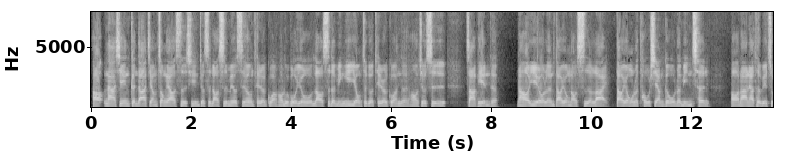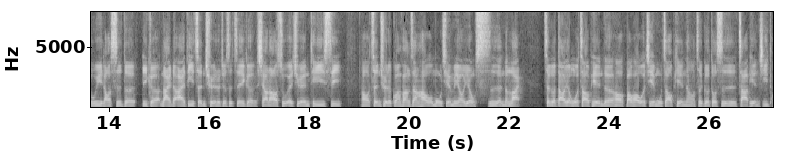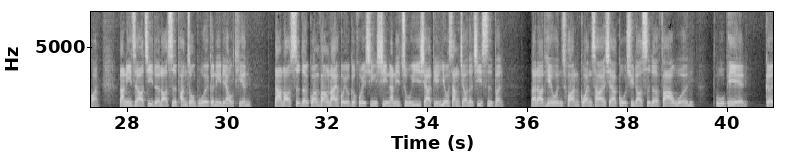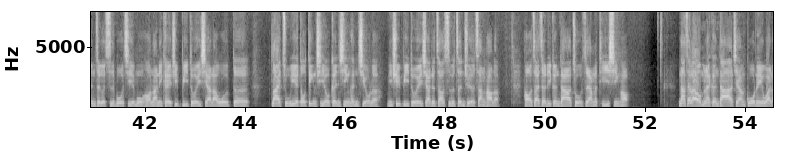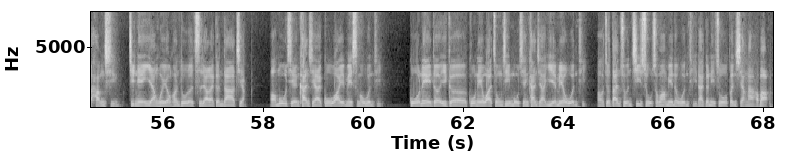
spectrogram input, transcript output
好，那先跟大家讲重要的事情，就是老师没有使用 Telegram 哈，如果有老师的名义用这个 Telegram 的哦，就是诈骗的。然后也有人盗用老师的 Line，盗用我的头像跟我的名称哦，那你要特别注意，老师的一个 Line 的 ID 正确的就是这个小老鼠 HNTEC 哦，正确的官方账号，我目前没有用私人的 Line。这个盗用我照片的哈，包括我节目照片哦，这个都是诈骗集团。那你只要记得，老师盘中不会跟你聊天。那老师的官方赖会有个灰星星，那你注意一下，点右上角的记事本，来到贴文串，观察一下过去老师的发文、图片跟这个直播节目哈。那你可以去比对一下啦。我的赖主页都定期有更新很久了，你去比对一下就知道是不是正确的账号了。好，在这里跟大家做这样的提醒哈。那再来，我们来跟大家讲国内外的行情。今天一样会用很多的资料来跟大家讲。啊，目前看起来国外也没什么问题，国内的一个国内外总经目前看起来也没有问题。哦，就单纯技术筹码面的问题来跟你做分享啦，好不好？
